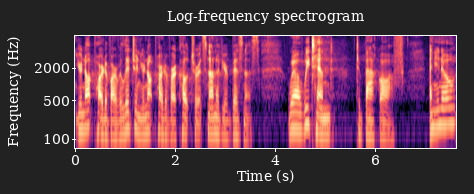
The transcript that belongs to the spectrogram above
you're not part of our religion, you're not part of our culture, it's none of your business. Well, we tend to back off. And you know,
